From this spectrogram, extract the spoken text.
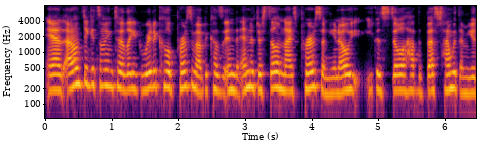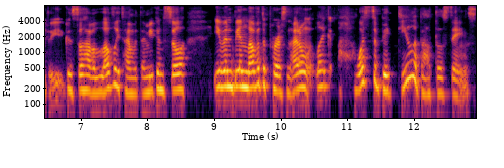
and I don't think it's something to like ridicule a person about because in the end, if they're still a nice person, you know, you, you can still have the best time with them. You you can still have a lovely time with them. You can still even be in love with the person. I don't like what's the big deal about those things.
